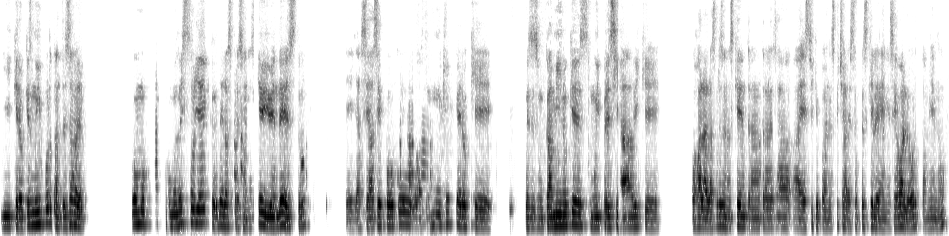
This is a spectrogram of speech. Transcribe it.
y creo que es muy importante saber cómo, cómo es la historia de, de las personas que viven de esto, eh, ya sea hace poco o hace mucho, pero que pues es un camino que es muy preciado y que ojalá las personas que entran otra vez a, a esto y que puedan escuchar esto, pues que le den ese valor también, ¿no?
